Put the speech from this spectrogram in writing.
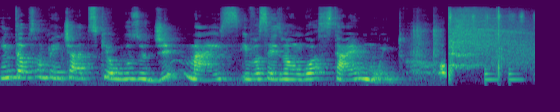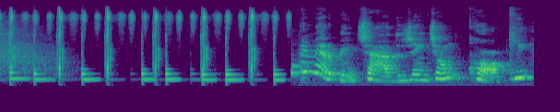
Então são penteados que eu uso demais e vocês vão gostar muito. penteado, gente, é um coque,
